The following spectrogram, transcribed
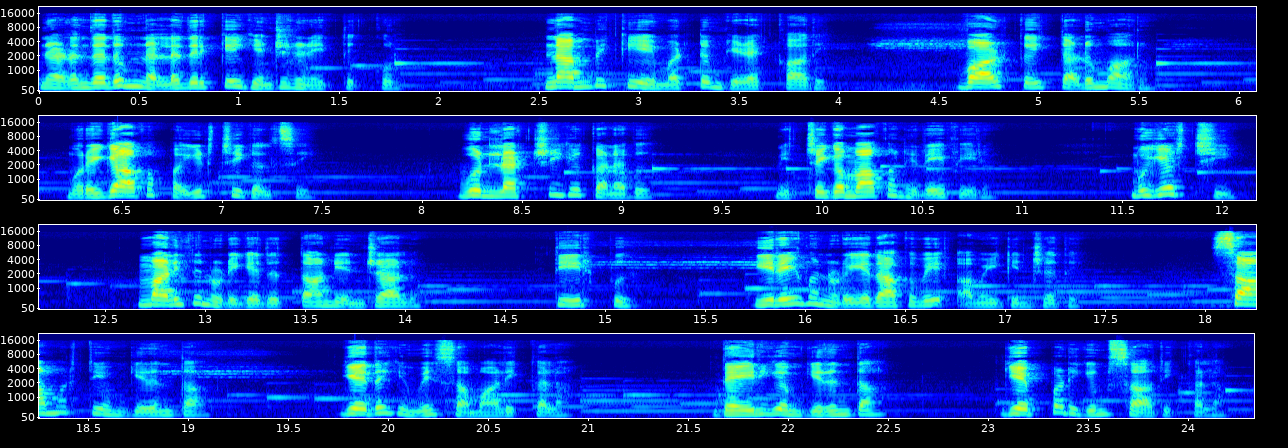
நடந்ததும் நல்லதற்கே என்று நினைத்துக்கொள். நம்பிக்கையை மட்டும் இழக்காதே. வாழ்க்கை தடுமாறும். முறையாக பயிற்சிகள் செய். உன் லட்சிய கனவு நிச்சயமாக நிறைவேறும். முயற்சி மனிதனுடையது தான் என்றாலும் தீர்ப்பு இறைவனுடையதாகவே அமைகின்றது. சாமர்த்தியம் இருந்தால் எதையுமே சமாளிக்கலாம். தைரியம் இருந்தால் எப்படியும் சாதிக்கலாம்.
